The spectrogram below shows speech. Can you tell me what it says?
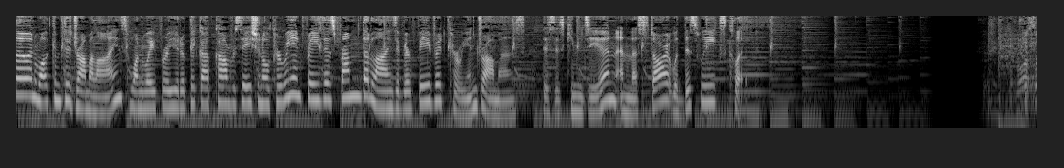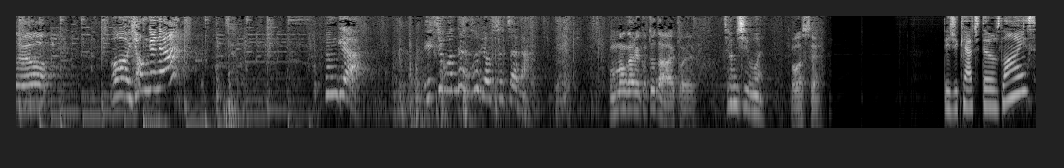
and welcome to Drama Lines, one way for you to pick up conversational Korean phrases from the lines of your favorite Korean dramas. This is Kim Ji-eun, and let's start with this week's clip. 좋았어요. 어, 형규냐? 형규야, 일찍 온다는 소리 없었잖아. 옷만 가리고 또 나갈 거예요. 점심은? 먹었어요. Did you catch those lines?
